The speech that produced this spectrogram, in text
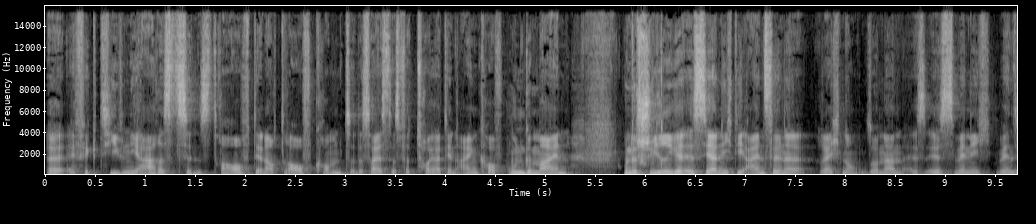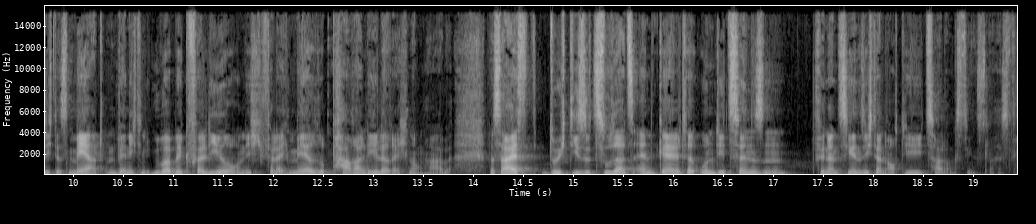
äh, effektiven Jahreszins drauf, der noch draufkommt. Das heißt, das verteuert den Einkauf ungemein. Und das Schwierige ist ja nicht die einzelne Rechnung, sondern es ist, wenn, ich, wenn sich das mehrt und wenn ich den Überblick verliere und ich vielleicht mehrere parallele Rechnungen habe. Das heißt, durch diese Zusatzentgelte und die Zinsen finanzieren sich dann auch die Zahlungsdienstleister.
